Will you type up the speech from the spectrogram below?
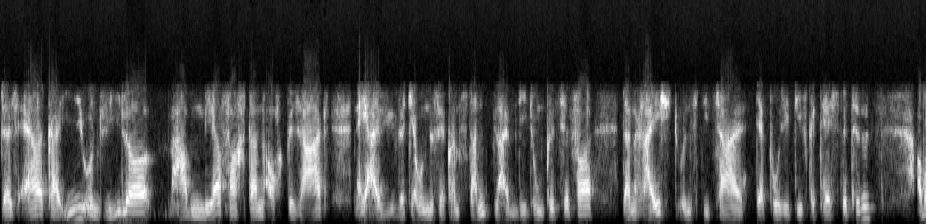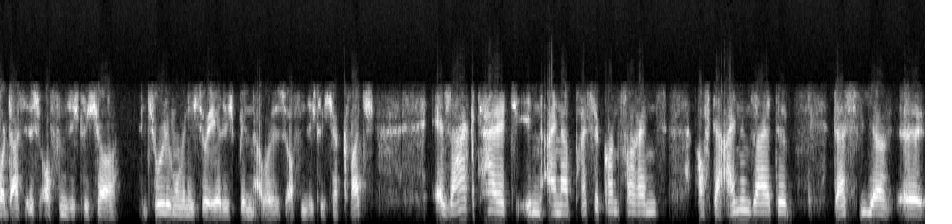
das RKI und Wieler haben mehrfach dann auch gesagt, naja, die wird ja ungefähr konstant bleiben, die Dunkelziffer. Dann reicht uns die Zahl der positiv Getesteten. Aber das ist offensichtlicher, Entschuldigung, wenn ich so ehrlich bin, aber es ist offensichtlicher Quatsch. Er sagt halt in einer Pressekonferenz auf der einen Seite, dass wir äh,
